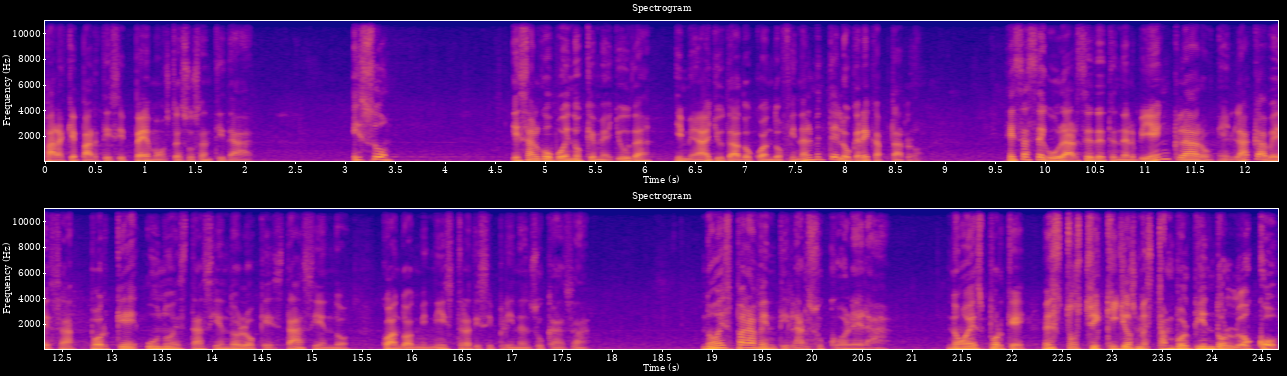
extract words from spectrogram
para que participemos de su santidad. Eso es algo bueno que me ayuda y me ha ayudado cuando finalmente logré captarlo. Es asegurarse de tener bien claro en la cabeza por qué uno está haciendo lo que está haciendo cuando administra disciplina en su casa. No es para ventilar su cólera. No es porque estos chiquillos me están volviendo loco.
